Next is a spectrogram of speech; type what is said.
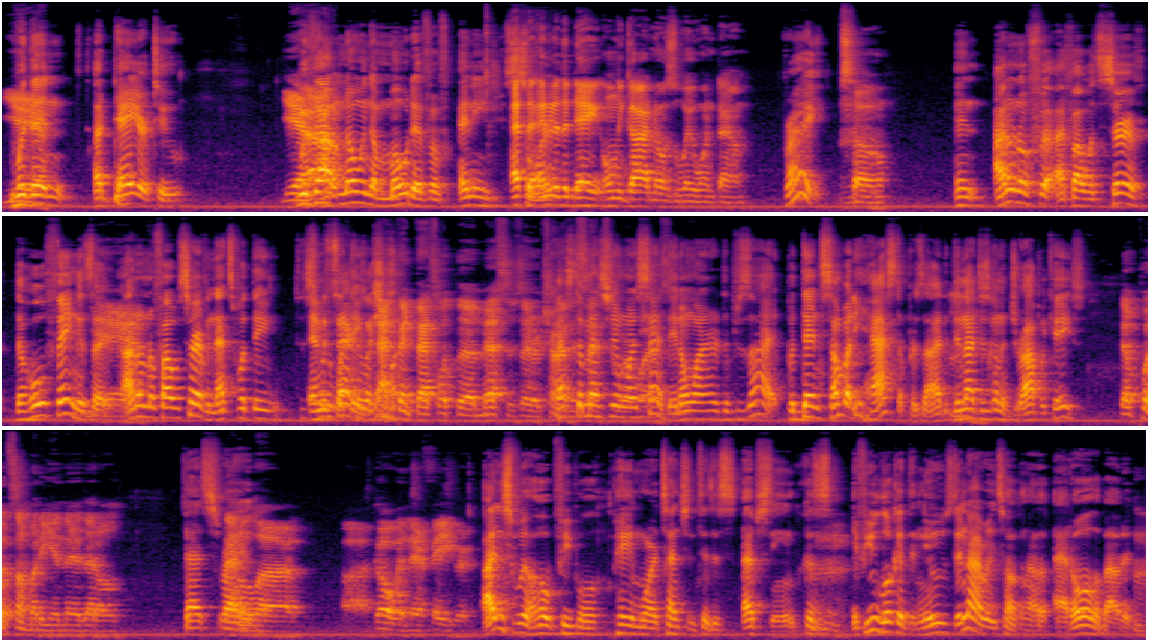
Yeah. within a day or two yeah, without knowing the motive of any. At sort. the end of the day, only God knows the way it went down. right. So And I don't know if if I would serve. The whole thing is like Yeah. I don't know if I would serve, and that's what they. That's And what, it's what sad they 'cause, like, I think that's what the message they were trying That's to the message they want to send. They don't want her to preside. But then somebody has to preside. They're not just going to drop a case. They'll put somebody in there that'll That's right. that'll uh, uh, go in their favor. I just will hope people pay more attention to this Epstein because Mhm. if you look at the news, they're not really talking at all about it. Mm,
